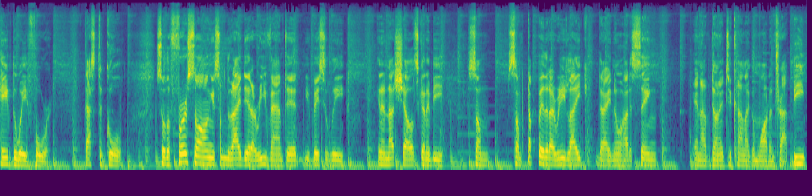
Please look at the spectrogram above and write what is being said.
pave the way forward. That's the goal. So the first song is something that I did. I revamped it. You basically, in a nutshell, it's going to be some some tappe that I really like that I know how to sing, and I've done it to kind of like a modern trap beat.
